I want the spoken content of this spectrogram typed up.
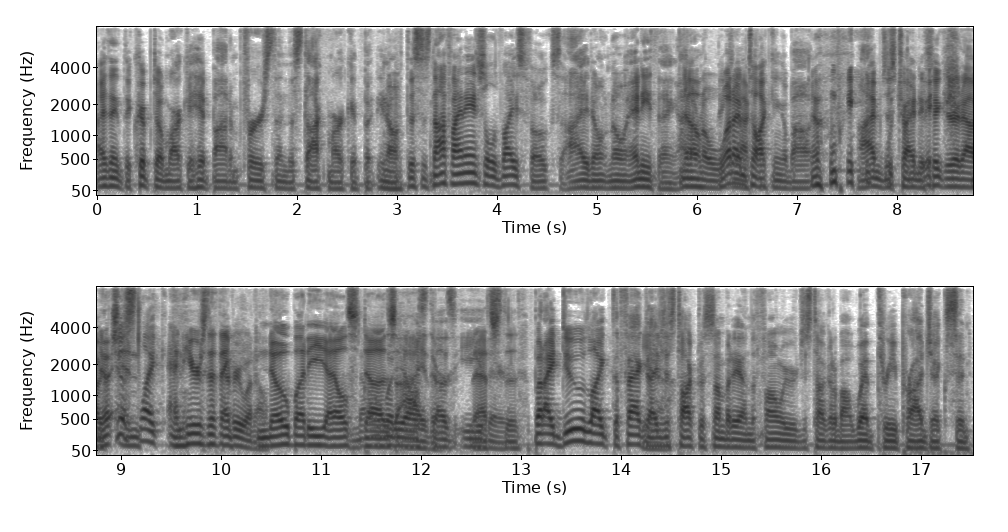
I think the crypto market hit bottom first, then the stock market. But you know, this is not financial advice, folks. I don't know anything. I don't know what I'm talking about. I'm just trying to figure it out, No, just and, like and here's the thing: everyone else. nobody else does Nobody else either. does either. The but I do like the fact I just talked with somebody on the phone. We were just talking about Web three projects, and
